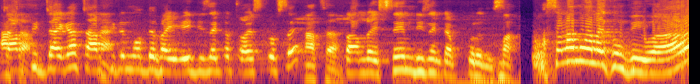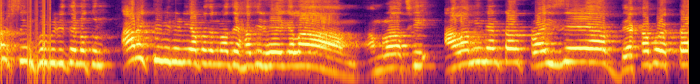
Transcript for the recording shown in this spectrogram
চার আচ্ছা। ফিট জায়গা চার হ্যাঁ। ফিটের মধ্যে ভাই এই ডিজাইনটা চয়েস করছে। আচ্ছা। তো আমরা এই সেম ডিজাইনটা করে দিচ্ছি। আসসালামু আলাইকুম ভিউয়ার্স ইনফোভিডিতে নতুন আরেকটি ভিডিও নিয়ে আপনাদের মাঝে হাজির হয়ে গেলাম। আমরা আছি আলামিন এন্টারপ্রাইজে আর দেখাবো একটা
